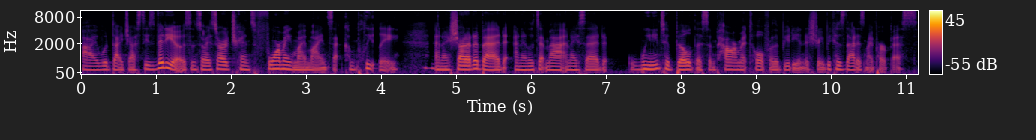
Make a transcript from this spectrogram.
I would digest these videos. And so I started transforming my mindset completely. And I mm-hmm. shot out of bed and I looked at Matt and I said, we need to build this empowerment tool for the beauty industry because that is my purpose.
